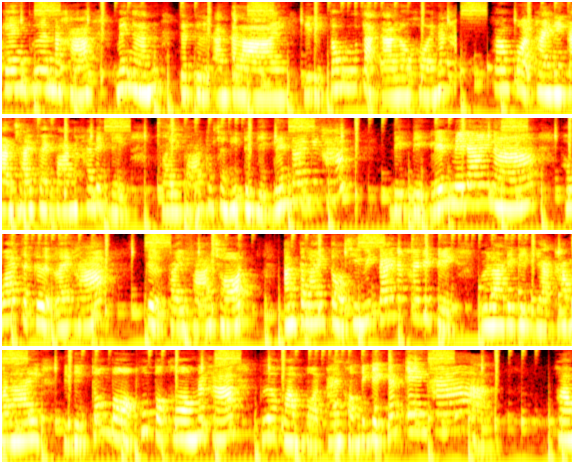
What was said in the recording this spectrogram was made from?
แกล้งเพื่อนนะคะ ไม่งั้นจะเกิดอันตราย เด็กๆต้องรู้จักการรอคอยนะคะ ความปลอดภัยในการใช้ไฟฟ้านะคะเด็กๆ ไฟฟ้าทุกชนิดเด็กๆ เล่นได้ไหมคะ เด็กๆเล่นไม่ได้นะ เพราะว่าจะเกิดอะไรคะ เกิดไฟฟ้าช็อต อันตรายต่อชีวิตได้นะคะเด็กๆ เวลาเด็กๆ อยากทำอะไร เด็กๆ ต้องบอกผู้ปกครองนะคะ เพื่อความปลอดภัยของเด็กๆ นั่นเองค่ะ ความ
